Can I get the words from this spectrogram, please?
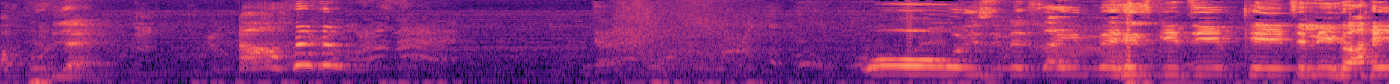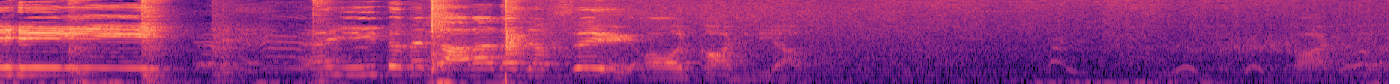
अब टूट जाए। ओ इसने सही में इसकी जीप खींच ली भाई। तो मैं ला रहा था जब से और काट दिया। काट दिया।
